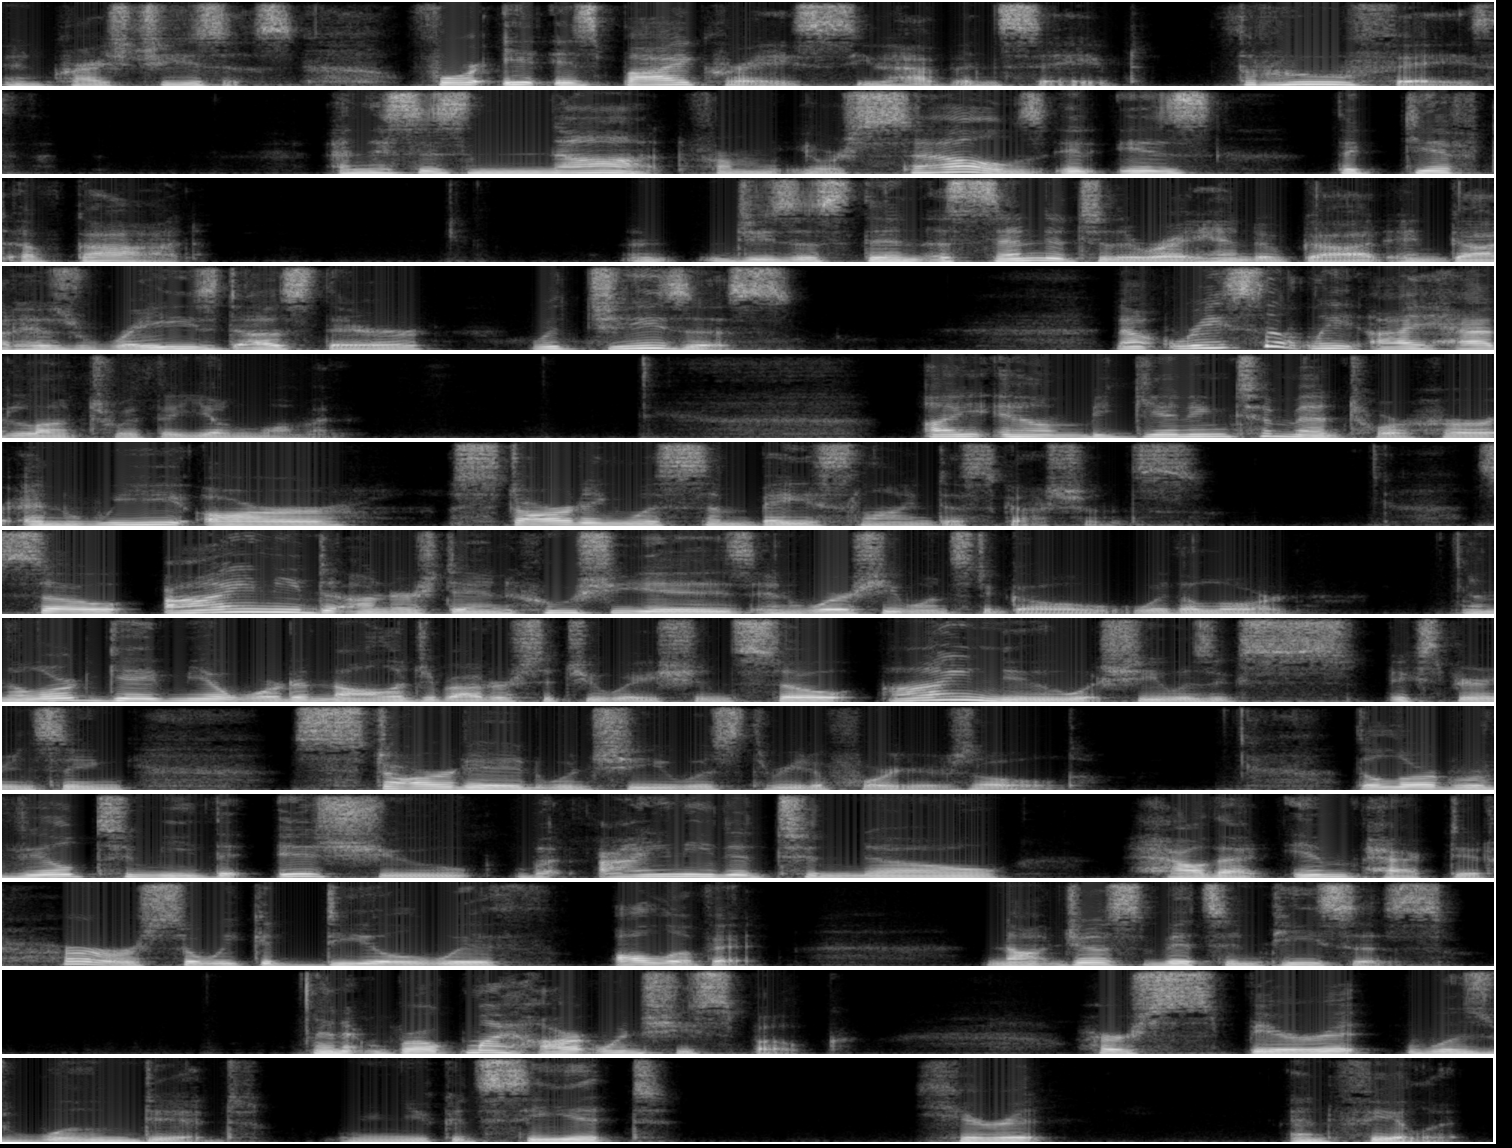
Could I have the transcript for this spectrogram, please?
in Christ Jesus. For it is by grace you have been saved through faith. And this is not from yourselves. It is the gift of God and Jesus then ascended to the right hand of God, and God has raised us there with Jesus. Now, recently I had lunch with a young woman. I am beginning to mentor her, and we are starting with some baseline discussions. So I need to understand who she is and where she wants to go with the Lord. And the Lord gave me a word of knowledge about her situation, so I knew what she was ex- experiencing started when she was three to four years old. The Lord revealed to me the issue, but I needed to know how that impacted her so we could deal with all of it, not just bits and pieces. And it broke my heart when she spoke. Her spirit was wounded. I mean, you could see it, hear it, and feel it.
